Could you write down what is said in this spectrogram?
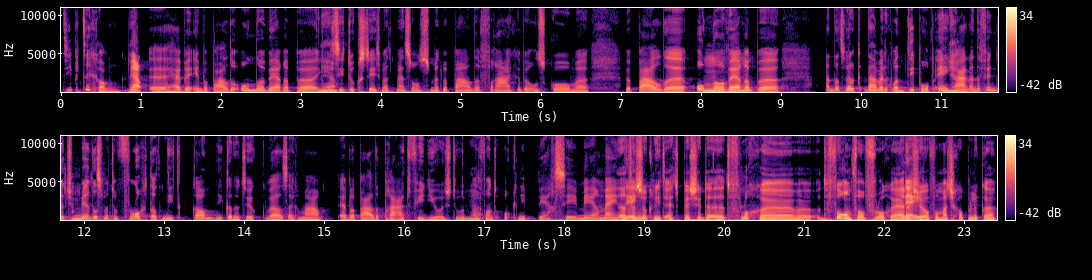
dieptegang Ja. eh, hebben in bepaalde onderwerpen. Ja. Je ziet ook steeds met mensen ons met bepaalde vragen bij ons komen, bepaalde onderwerpen. En dat wil ik, daar wil ik wat dieper op ingaan. En dan vind ik dat je middels met een vlog dat niet kan. Je kan natuurlijk wel zeg maar eh, bepaalde praatvideo's doen, maar Ja. dat vond ik ook niet per se meer mijn Dat ding. is ook niet echt per se de, het vloggen, de vorm van vloggen. Hè? Nee. Dat je over maatschappelijke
